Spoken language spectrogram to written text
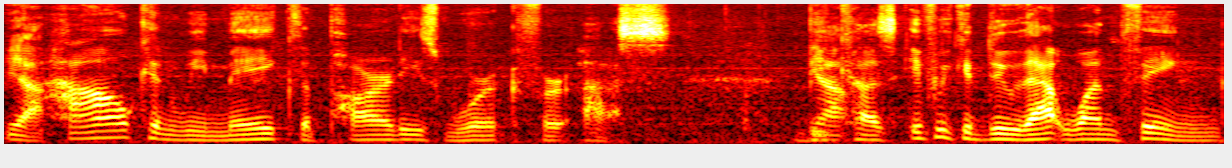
Yeah. how can we make the parties work for us? Yeah. Because if we could do that one thing,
